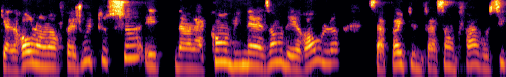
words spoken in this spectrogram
Quel rôle on leur fait jouer, tout ça est dans la combinaison des rôles. ça peut être une façon de faire aussi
